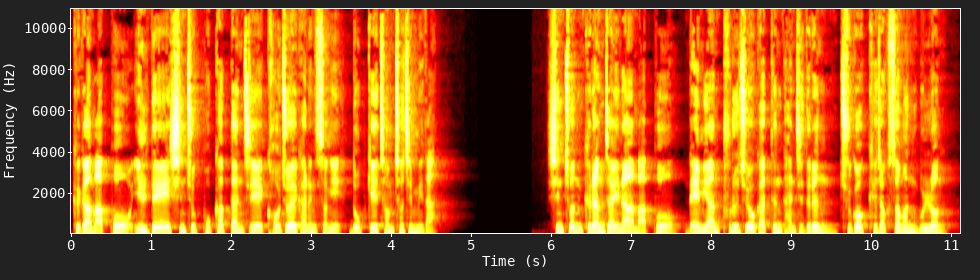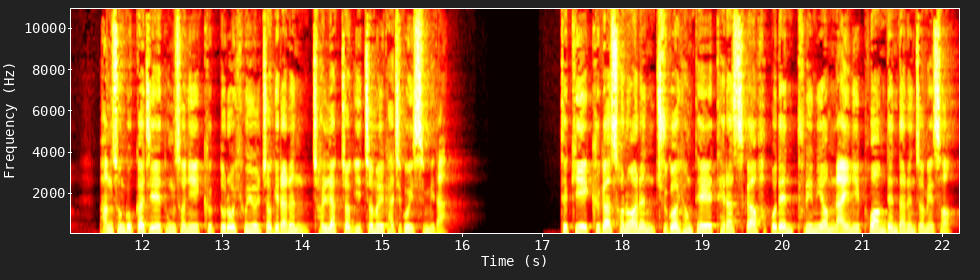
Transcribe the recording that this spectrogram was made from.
그가 마포 일대의 신축 복합단지에 거주할 가능성이 높게 점쳐집니다. 신촌 그랑자이나 마포, 내미안 푸르지오 같은 단지들은 주거 쾌적성은 물론 방송국까지의 동선이 극도로 효율적이라는 전략적 이점을 가지고 있습니다. 특히 그가 선호하는 주거 형태의 테라스가 확보된 프리미엄 라인이 포함된다는 점에서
